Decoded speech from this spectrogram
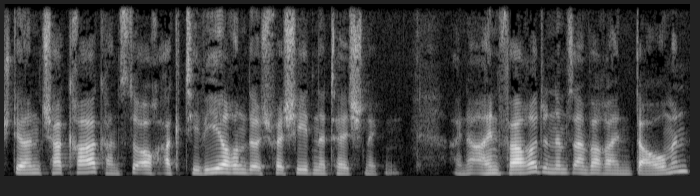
Stirnchakra kannst du auch aktivieren durch verschiedene Techniken. Eine einfache, du nimmst einfach einen Daumen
